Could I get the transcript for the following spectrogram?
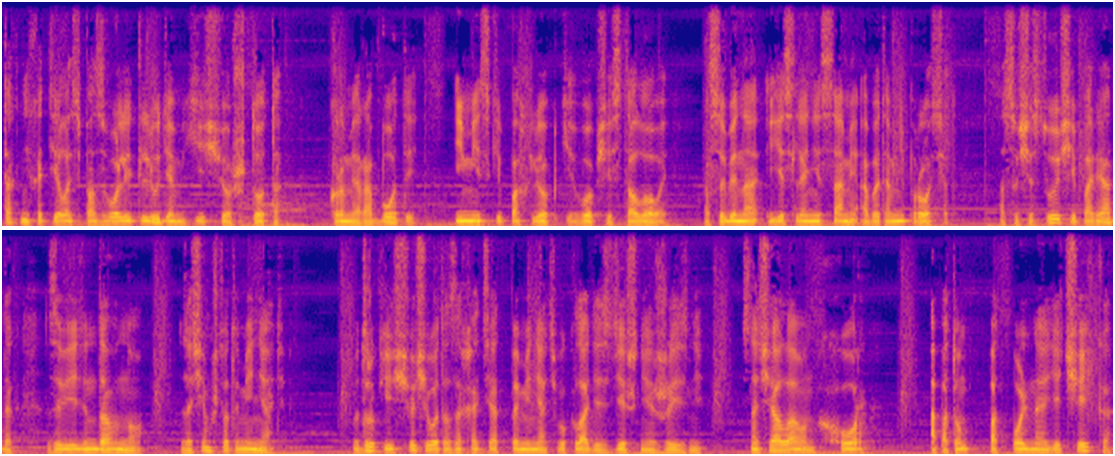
так не хотелось позволить людям еще что-то, кроме работы и миски похлебки в общей столовой, особенно если они сами об этом не просят. А существующий порядок заведен давно. Зачем что-то менять? Вдруг еще чего-то захотят поменять в укладе здешней жизни. Сначала он хор, а потом подпольная ячейка?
